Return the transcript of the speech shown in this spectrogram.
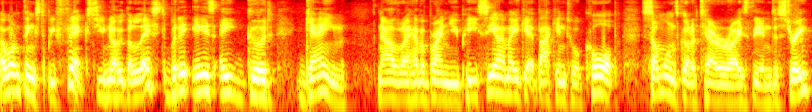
I want things to be fixed, you know the list, but it is a good game. Now that I have a brand new PC, I may get back into a corp. Someone's got to terrorise the industry.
